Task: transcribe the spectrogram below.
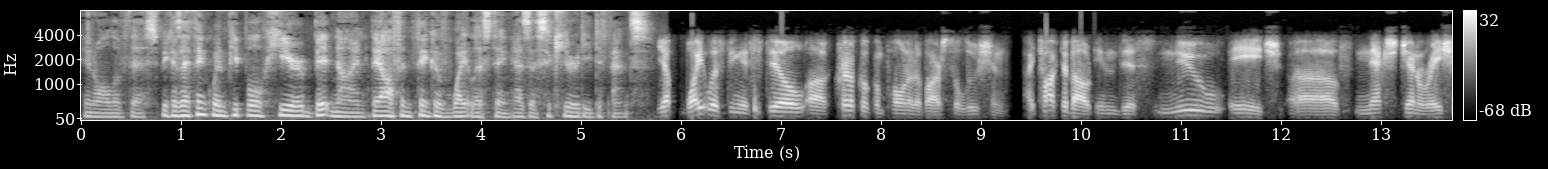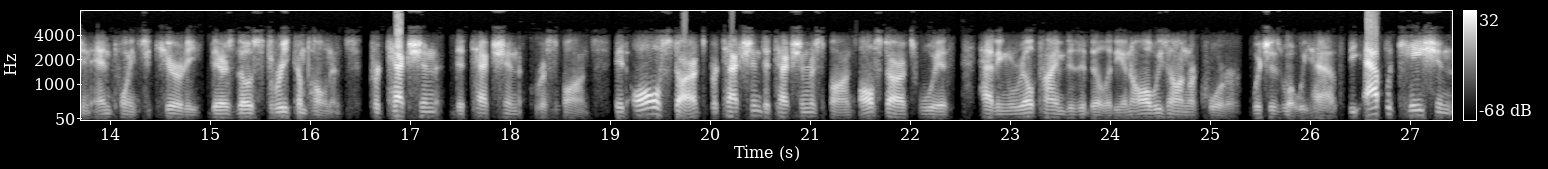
in all of this? Because I think when people hear Bit9, they often think of whitelisting as a security defense. Yep, whitelisting is still a critical component of our solution. I talked about in this new age of next generation endpoint security, there's those three components protection, detection, response. It all starts, protection, detection, response, all starts with having real time visibility and always on recorder, which is what we have. The application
